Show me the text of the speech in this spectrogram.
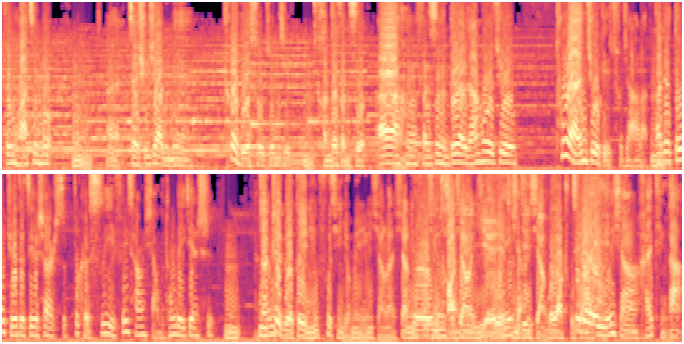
风华正茂，嗯，哎，在学校里面特别受尊敬，嗯，很多粉丝啊，粉丝很多，然后就。突然就给出家了，大家都觉得这个事儿是不可思议、非常想不通的一件事。嗯，那这个对您父亲有没有影响呢？像您父亲好像也曾经想过要出家。这个影响还挺大，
